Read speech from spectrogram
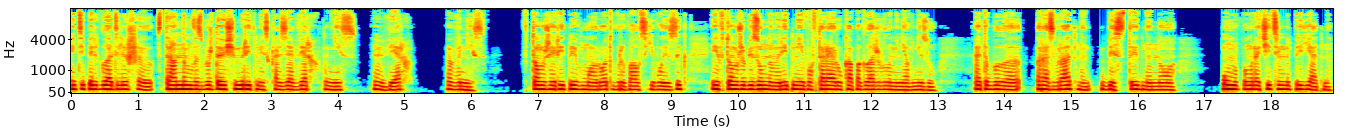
и теперь гладили шею в странном возбуждающем ритме, скользя вверх-вниз, вверх-вниз. В том же ритме в мой рот врывался его язык, и в том же безумном ритме его вторая рука поглаживала меня внизу. Это было развратно, бесстыдно, но умопомрачительно приятно.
